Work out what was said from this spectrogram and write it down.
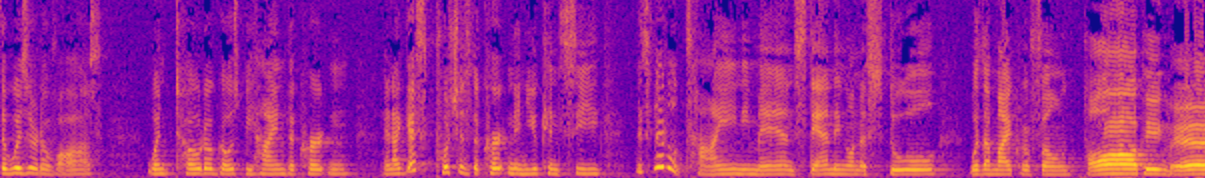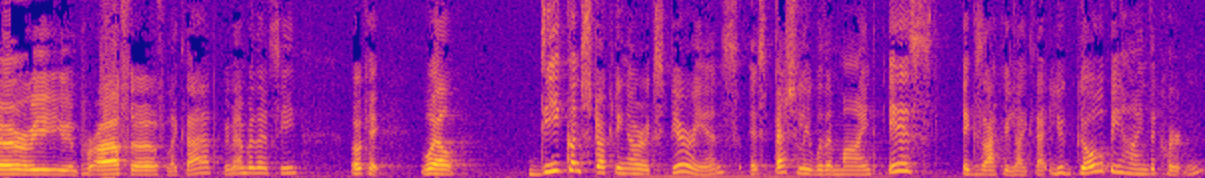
The Wizard of Oz when Toto goes behind the curtain and I guess pushes the curtain and you can see this little tiny man standing on a stool with a microphone talking very impressive like that. Remember that scene? Okay, well, deconstructing our experience, especially with a mind, is exactly like that. You go behind the curtain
